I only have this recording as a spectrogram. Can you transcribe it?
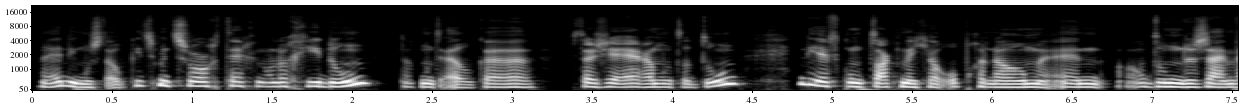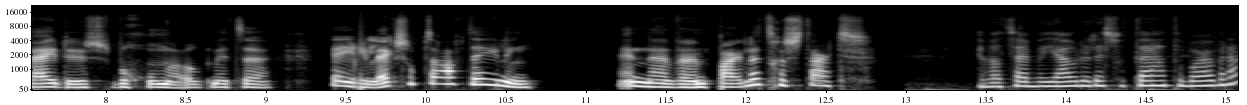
hè, die moest ook iets met zorgtechnologie doen. Dat moet elke stagiaire moet dat doen. En die heeft contact met jou opgenomen. En aldoende zijn wij dus begonnen ook met de V-Relax op de afdeling. En uh, we hebben een pilot gestart. En wat zijn bij jou de resultaten, Barbara?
